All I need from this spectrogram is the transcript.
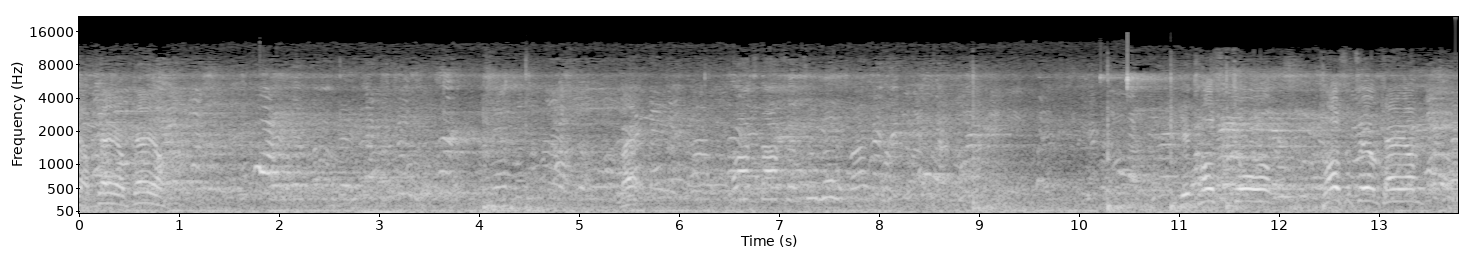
Bale, Bale, Bale. Right. Clock stops at two minutes, right? Get closer to him. Closer to him, Cam.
